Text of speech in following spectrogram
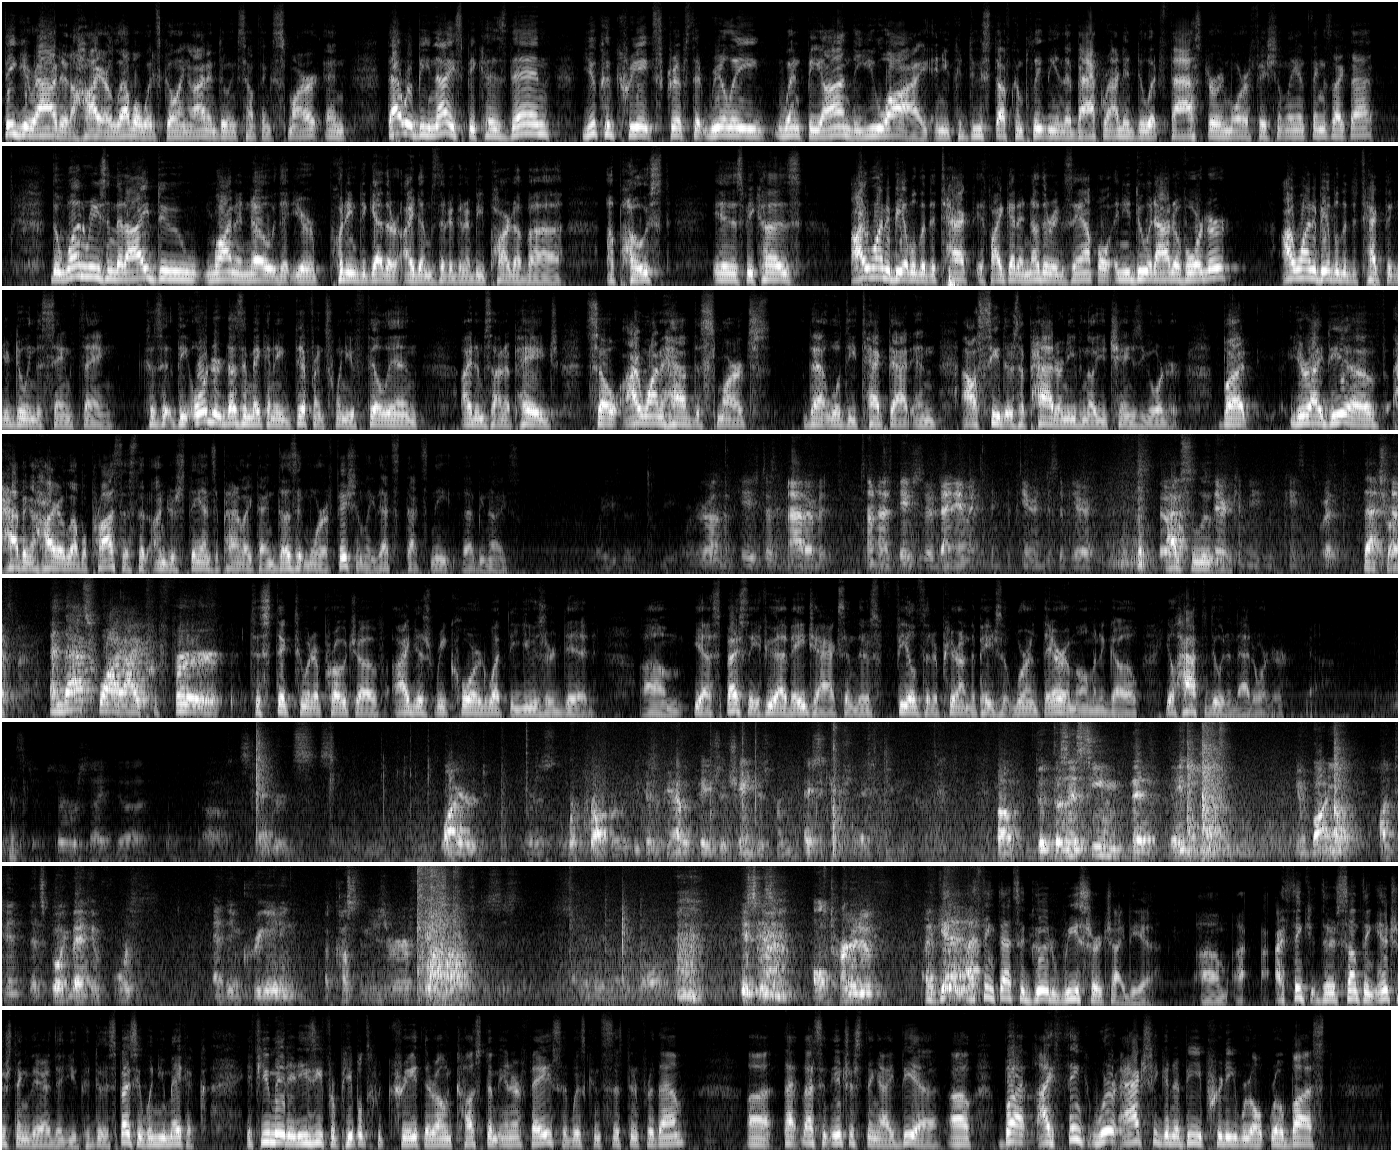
figure out at a higher level what's going on and doing something smart. And that would be nice because then you could create scripts that really went beyond the UI and you could do stuff completely in the background and do it faster and more efficiently and things like that. The one reason that I do want to know that you're putting together items that are going to be part of a, a post is because I want to be able to detect if I get another example and you do it out of order, I want to be able to detect that you're doing the same thing. Because the order doesn't make any difference when you fill in items on a page. So I want to have the smarts that will detect that and I'll see there's a pattern even though you change the order. But your idea of having a higher level process that understands a pattern like that and does it more efficiently, that's, that's neat. That'd be nice. Well, you said the order on the page doesn't matter, but sometimes pages are dynamic and things appear and disappear. So Absolutely. There can be cases where That's right. And that's why I prefer to stick to an approach of I just record what the user did. Um, yeah, especially if you have Ajax and there's fields that appear on the page that weren't there a moment ago, you'll have to do it in that order. Yeah. Yes. Server-side uh, uh, standards required for this to work properly because if you have a page that changes from execution to execution, um, doesn't it seem that maybe embodying content that's going back and forth and then creating a custom user interface that's consistent is, is an alternative? Again, I think that's a good research idea. Um, I, I, think there's something interesting there that you could do, especially when you make a, if you made it easy for people to create their own custom interface that was consistent for them, uh, that, that's an interesting idea. Uh, but I think we're actually going to be pretty ro robust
